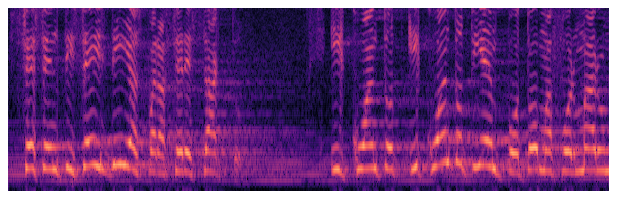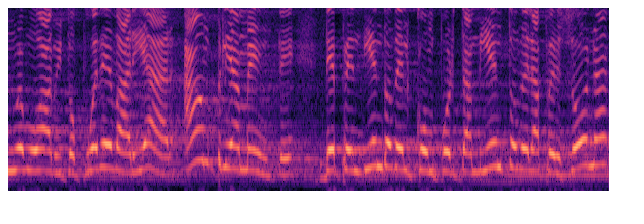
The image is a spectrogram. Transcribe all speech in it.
66 días para ser exacto. ¿Y cuánto, ¿Y cuánto tiempo toma formar un nuevo hábito? Puede variar ampliamente dependiendo del comportamiento de la persona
